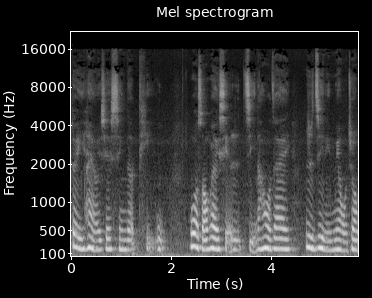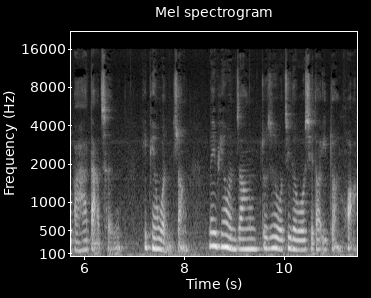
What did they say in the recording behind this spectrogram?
对遗憾有一些新的体悟。我有时候会写日记，然后我在日记里面，我就把它打成一篇文章。那篇文章就是我记得我写到一段话，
